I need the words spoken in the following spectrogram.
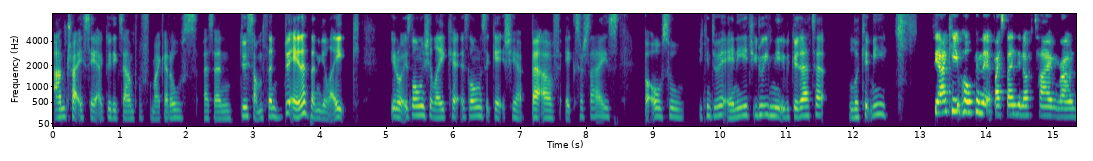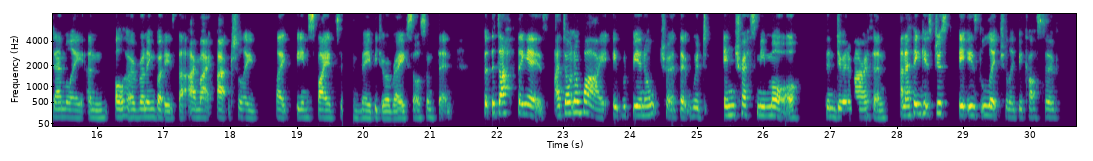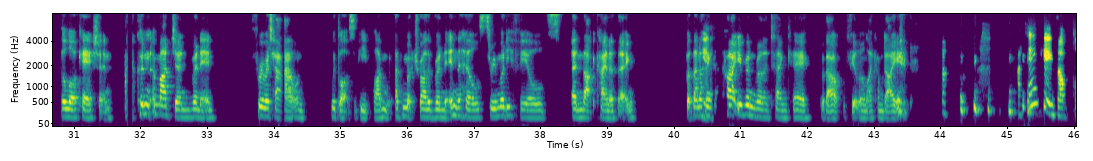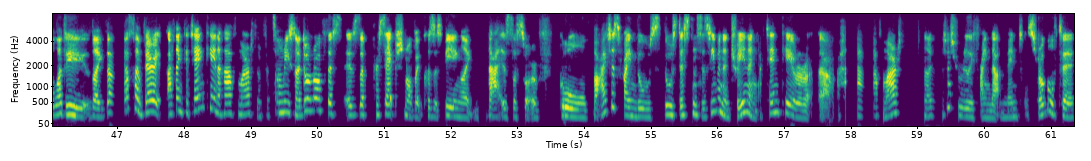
I'm trying to set a good example for my girls, as in do something, do anything you like you know, as long as you like it, as long as it gets you a bit of exercise, but also you can do it any age. You don't even need to be good at it. Look at me. See, I keep hoping that if I spend enough time around Emily and all her running buddies, that I might actually like be inspired to maybe do a race or something. But the daft thing is, I don't know why it would be an ultra that would interest me more than doing a marathon. And I think it's just, it is literally because of the location. I couldn't imagine running through a town with lots of people. i would much rather run in the hills through muddy fields and that kind of thing. But then I yeah. think I can't even run a 10k without feeling like I'm dying. I think it's a bloody like that, that's a very I think a 10k and a half marathon for some reason I don't know if this is the perception of it because it's being like that is the sort of goal but I just find those those distances even in training a 10k or a, a half marathon I just really find that mental struggle to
